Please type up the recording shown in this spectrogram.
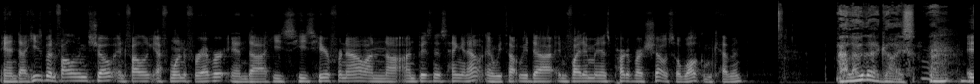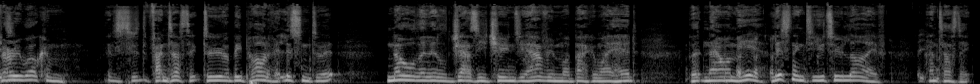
And uh, he's been following the show and following F1 forever. And uh, he's he's here for now on uh, on business, hanging out. And we thought we'd uh, invite him in as part of our show. So welcome, Kevin. Hello there, guys. Um, very welcome. It's fantastic to uh, be part of it. Listen to it. Know all the little jazzy tunes you have in my back of my head. But now I'm here, listening to you two live. Fantastic.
